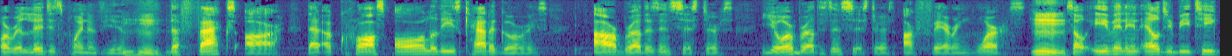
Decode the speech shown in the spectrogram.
or religious point of view, Mhm. the facts are that across all of these categories, our brothers and sisters, your brothers and sisters, are faring worse. Mm. So even in LGBT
